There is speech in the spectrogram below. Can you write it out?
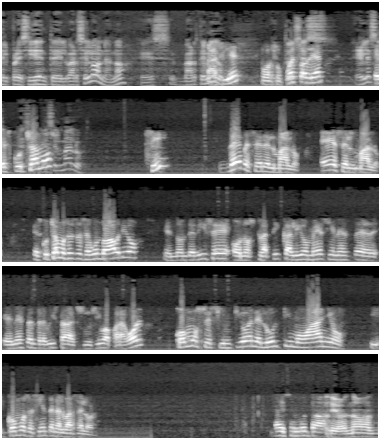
el presidente del Barcelona, ¿no? Es Bartomeu. Así es, por supuesto, Entonces, Adrián. Él es, ¿Escuchamos? Es, es el malo. Sí, debe ser el malo, es el malo. Escuchamos este segundo audio en donde dice o nos platica Lío Messi en, este, en esta entrevista exclusiva para Gol cómo se sintió en el último año y cómo se siente en el Barcelona. Hay segundo audio, no,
